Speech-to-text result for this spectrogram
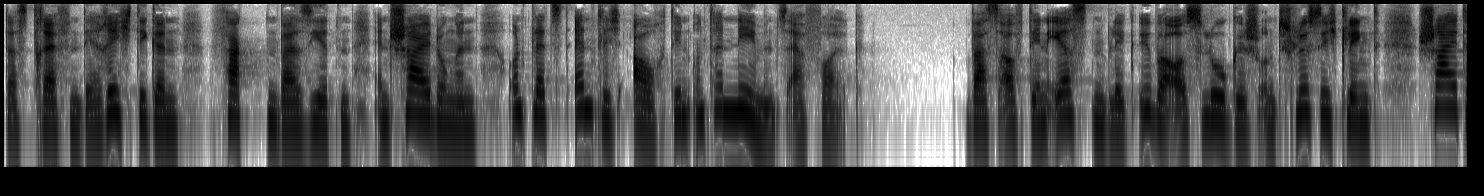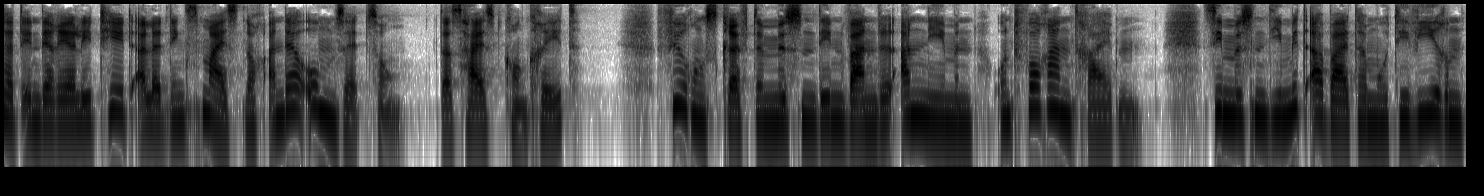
das Treffen der richtigen, faktenbasierten Entscheidungen und letztendlich auch den Unternehmenserfolg. Was auf den ersten Blick überaus logisch und schlüssig klingt, scheitert in der Realität allerdings meist noch an der Umsetzung. Das heißt konkret, Führungskräfte müssen den Wandel annehmen und vorantreiben. Sie müssen die Mitarbeiter motivieren,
